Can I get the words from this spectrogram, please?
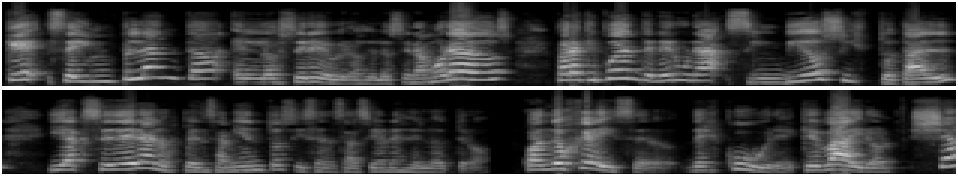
que se implanta en los cerebros de los enamorados para que puedan tener una simbiosis total y acceder a los pensamientos y sensaciones del otro. Cuando Hazel descubre que Byron ya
